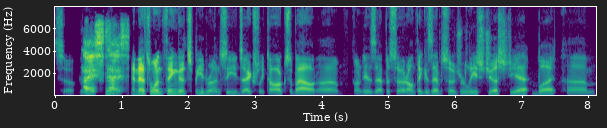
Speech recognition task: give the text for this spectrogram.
So nice, nice. And that's one thing that Speedrun Seeds actually talks about uh, on his episode. I don't think his episode's released just yet, but um,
